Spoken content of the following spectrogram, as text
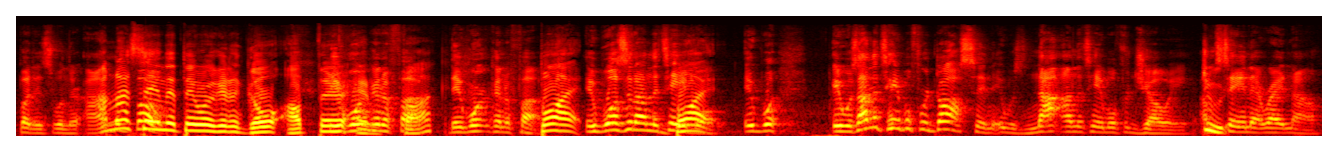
but it's when they're on I'm the not boat. saying that they were gonna go up they there weren't and going to fuck. fuck They weren't going to fuck. But- it wasn't on the table. but- it was. It was on the table for Dawson. It was not on the table for Joey. I'm Dude. saying that right now.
